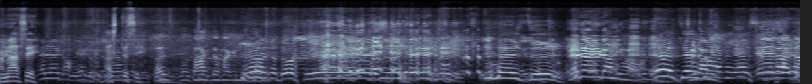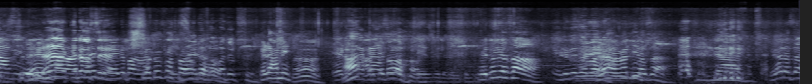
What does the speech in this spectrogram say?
আমি আছি আসতেছি। দাগ দে থাকে এই তো দৌড়ছি এই যে এই যে এটা এটা আমি এই যে এটা আমি এই এটা আমি এটা কেন আছে এটা কত এটা আমি এটা রে যা এটা রে যা নিয়ে যা এটা যা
